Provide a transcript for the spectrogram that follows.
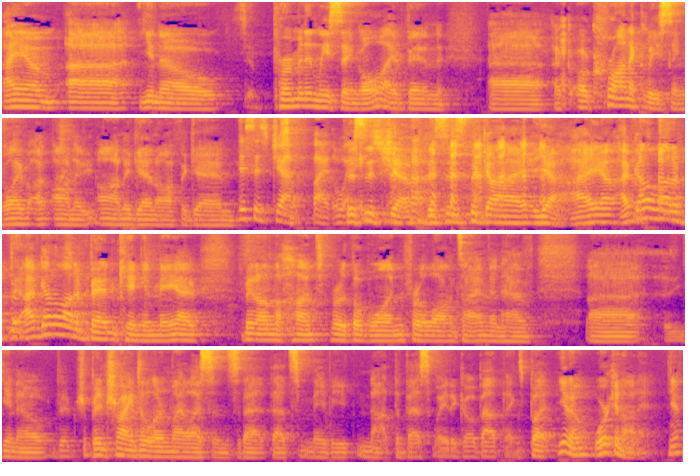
I am. Uh, you know, permanently single. I've been. Uh, a, a chronically single. I've uh, on on again, off again. This is Jeff, by the way. This is Jeff. This is the guy. Yeah, I uh, I've got a lot of I've got a lot of Ben King in me. I've been on the hunt for the one for a long time and have uh, you know been trying to learn my lessons that that's maybe not the best way to go about things. But you know, working on it. Yeah.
